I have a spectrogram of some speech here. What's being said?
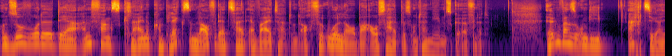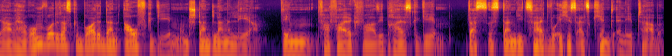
und so wurde der anfangs kleine Komplex im Laufe der Zeit erweitert und auch für Urlauber außerhalb des Unternehmens geöffnet. Irgendwann so um die 80er Jahre herum wurde das Gebäude dann aufgegeben und stand lange leer, dem Verfall quasi preisgegeben. Das ist dann die Zeit, wo ich es als Kind erlebt habe.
